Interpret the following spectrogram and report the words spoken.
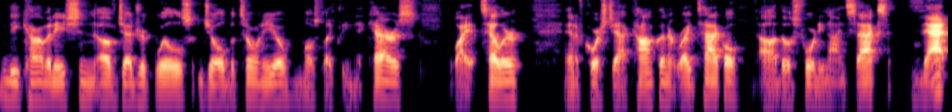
the combination of Jedrick Wills, Joel Bitonio, most likely Nick Harris, Wyatt Teller, and of course Jack Conklin at right tackle. Uh, those 49 sacks. That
